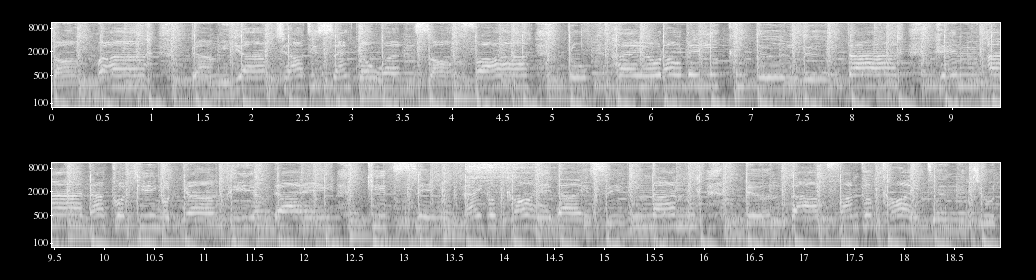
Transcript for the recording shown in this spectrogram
ส่องมาดังยามเช้าที่แสงตะวันส่องฟ้า ปลุกให้เราได้ลุกขึ้นตื่นลืมตา เห็นอนาคตที่งดงามเพียงใด คิดสิ่งไหนก็ขอให้ได้สิ่งนั้น เดินตามฝันก็คอยถึงจุด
